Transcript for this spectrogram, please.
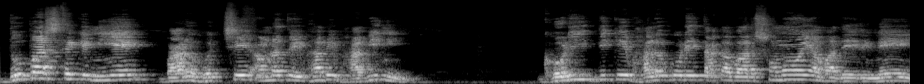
দুপাশ থেকে নিয়ে বারো হচ্ছে, আমরা তো এভাবে ভাবিনি। ঘড়ির দিকে ভালো করে তাকাবার সময় আমাদের নেই।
